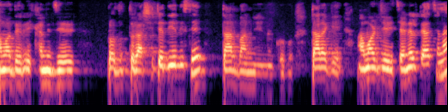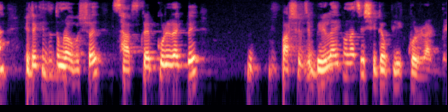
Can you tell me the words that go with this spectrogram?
আমাদের এখানে যে প্রদত্ত রাশিটা দিয়ে দিছে, তার মান নির্ণয় করব। তার আগে আমার যে চ্যানেলটা আছে না, এটা কিন্তু তোমরা অবশ্যই সাবস্ক্রাইব করে রাখবে। পাশের যে বেল আইকন আছে, সেটাও ক্লিক করে রাখবে।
